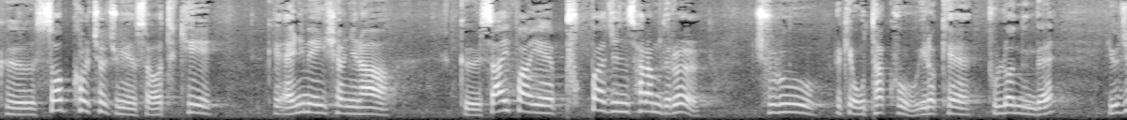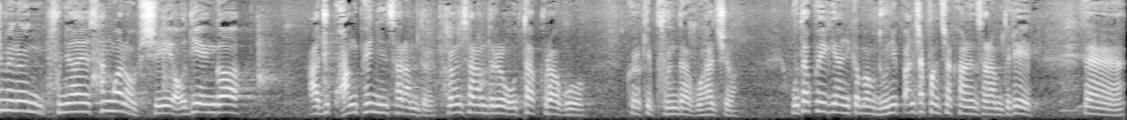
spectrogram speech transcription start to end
그 서브컬처 중에서 특히 그 애니메이션이나 그 사이파이에 푹 빠진 사람들을 주로 이렇게 오타쿠 이렇게 불렀는데 요즘에는 분야에 상관없이 어디엔가 아주 광팬인 사람들 그런 사람들을 오타쿠라고 그렇게 부른다고 하죠. 오타쿠 얘기하니까 막 눈이 반짝반짝하는 사람들이 예,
